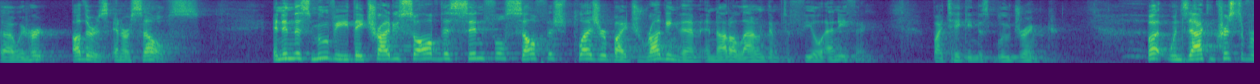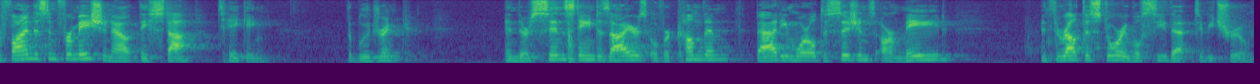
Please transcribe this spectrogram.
uh, we hurt others and ourselves. And in this movie, they try to solve this sinful, selfish pleasure by drugging them and not allowing them to feel anything by taking this blue drink. But when Zach and Christopher find this information out, they stop taking the blue drink. And their sin stained desires overcome them, bad, immoral decisions are made. And throughout this story, we'll see that to be true.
